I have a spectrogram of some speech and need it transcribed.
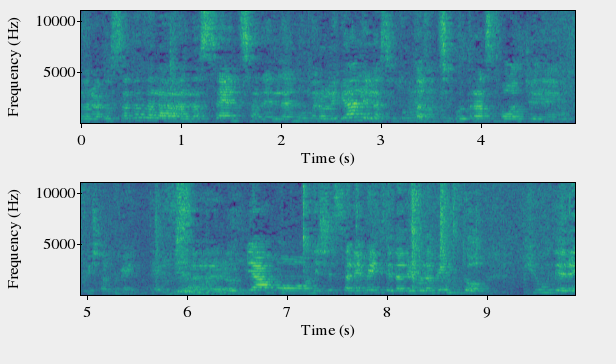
Allora, constatata la- l'assenza del numero legale, la seduta non si potrà svolgere ufficialmente. Eh, dobbiamo necessariamente da regolamento chiudere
